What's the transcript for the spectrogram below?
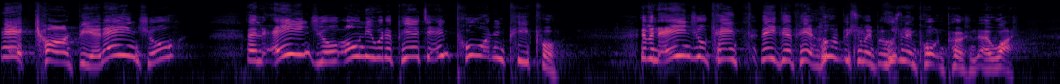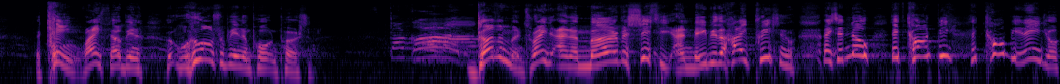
it can't be an angel. An angel only would appear to important people. If an angel came, they'd appear. Who would be some, who's an important person? Uh, what? The king, right? That would be an, who else would be an important person? Government, right? And a mayor of a city, and maybe the high priest. And I said, no, it can't be. It can't be an angel.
